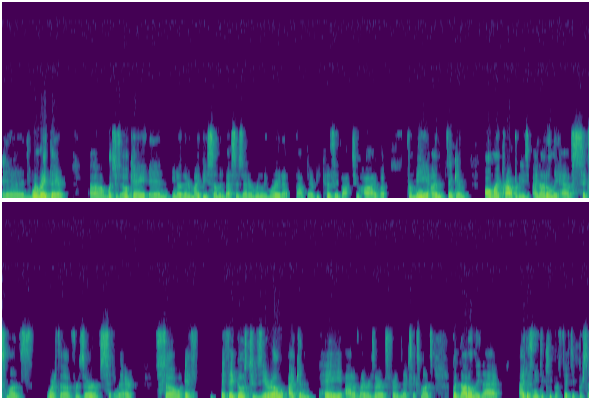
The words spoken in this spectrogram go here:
and we're right there, um, which is okay. And you know there might be some investors that are really worried about there because they bought too high, but for me, I'm thinking all my properties, I not only have six months worth of reserves sitting there. So if if it goes to zero, I can pay out of my reserves for the next six months. But not only that, I just need to keep a 50%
